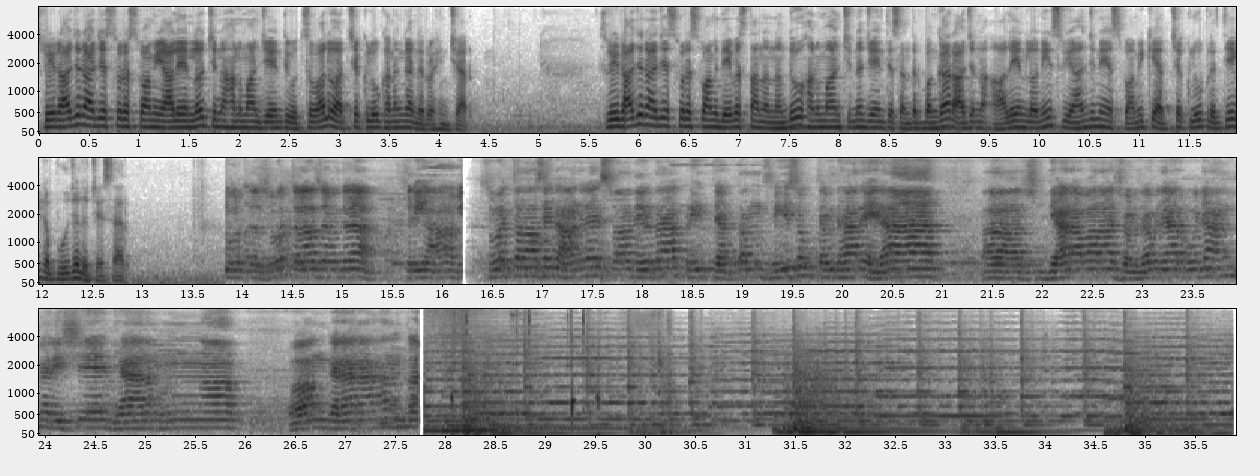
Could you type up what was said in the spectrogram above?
శ్రీ రాజరాజేశ్వర స్వామి ఆలయంలో చిన్న హనుమాన్ జయంతి ఉత్సవాలు అర్చకులు ఘనంగా నిర్వహించారు. శ్రీ రాజరాజేశ్వర స్వామి దేవస్థానం నందు హనుమాన్ చిన్న జయంతి సందర్భంగా రాజన్న ఆలయంలోని శ్రీ ఆంజనేయ స్వామికి అర్చకులు ప్రత్యేక పూజలు చేశారు. ఆంజనేయ స్వామి దేవత ప్రీత్యర్థం శ్రీ సూక్త విధానేన ధ్యానమాన షోడశోపచార పూజాం కరిష్యే ధ్యానం. ఓం గణనాంత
